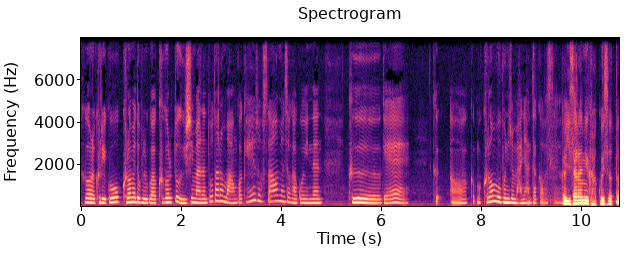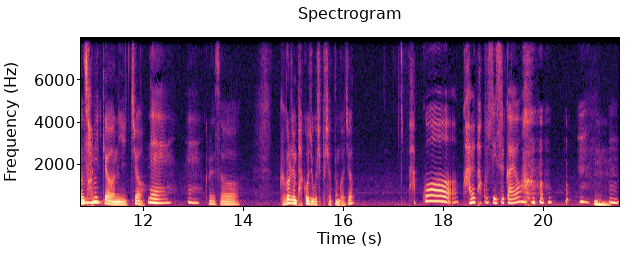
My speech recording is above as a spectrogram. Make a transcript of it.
그걸 그리고 그럼에도 불구하고 그걸 또 의심하는 또 다른 마음과 계속 싸우면서 가고 있는 그게 그어뭐 그런 부분이 좀 많이 안타까웠어요. 그러니까 이 사람이 갖고 있었던 음. 선입견이 있죠. 네, 네. 그래서 그걸 좀 바꿔주고 싶으셨던 거죠. 바꿔 감히 바꿀 수 있을까요? 음.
